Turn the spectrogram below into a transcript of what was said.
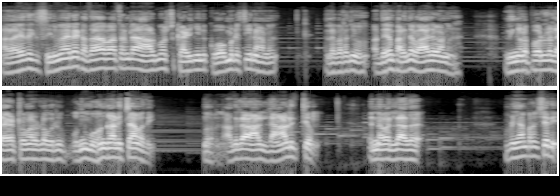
അതായത് സിനിമയിലെ കഥാപാത്രങ്ങളുടെ ആൾമോസ്റ്റ് കഴിഞ്ഞിന് കോമഡി സീനാണ് അല്ല പറഞ്ഞു അദ്ദേഹം പറഞ്ഞ വാചകമാണ് നിങ്ങളെപ്പോലുള്ള ഡയറക്ടർമാരുള്ള ഒരു ഒന്ന് മുഖം കാണിച്ചാൽ മതി എന്ന് പറഞ്ഞു. അതിൽ ആ ലാളിത്യം എന്നെ വല്ലാതെ അപ്പോൾ ഞാൻ പറഞ്ഞു ശരി.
